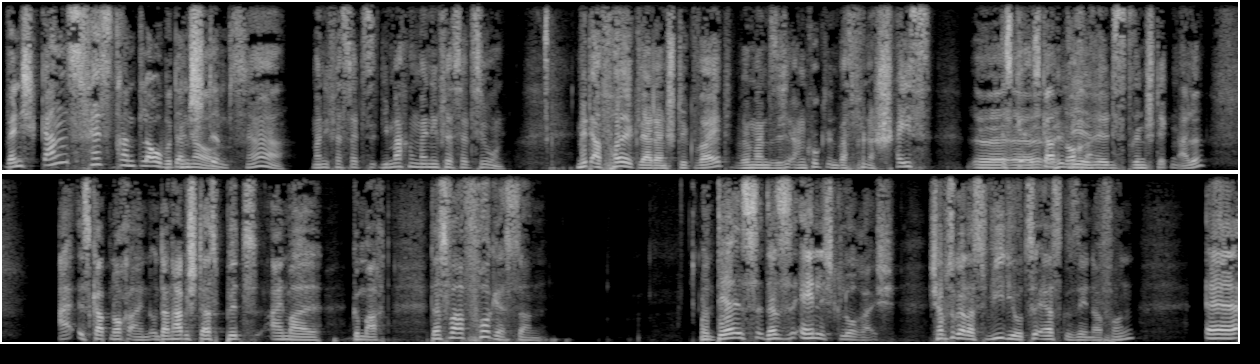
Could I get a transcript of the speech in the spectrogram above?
wenn ich ganz fest dran glaube, dann Genau. stimmt's. Ja, Manifestation, die machen Manifestation. Mit Erfolg leider ein Stück weit, wenn man sich anguckt, in was für einer Scheiß äh, Es es gab äh, noch wir einen. jetzt drin stecken alle. Ah, Es gab noch einen. Und dann habe ich das Bit einmal gemacht. Das war vorgestern. Und der ist, das ist ähnlich glorreich. Ich habe sogar das Video zuerst gesehen davon. Äh,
